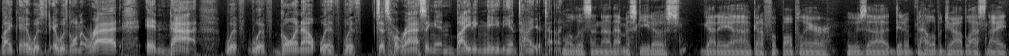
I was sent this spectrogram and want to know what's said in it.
like it was it was going to ride and die with with going out with with just harassing and biting me the entire time. Well, listen, uh, that mosquitoes got a uh, got a football player who's uh, did a hell of a job last night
